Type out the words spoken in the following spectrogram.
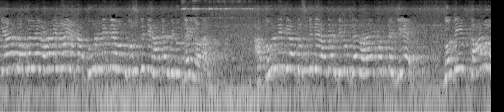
চেয়ার দখলের লড়াই নয়, এটা দুর্নীতি এবং দুষ্কৃতি রাজের বিরুদ্ধেই লড়াই। আর দুর্নীতি আর দুষ্কৃতি রাজের বিরুদ্ধে লড়াই করতে গিয়ে যদি কারও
